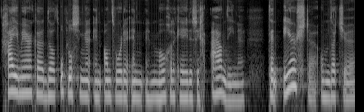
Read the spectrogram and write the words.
ga je merken dat oplossingen en antwoorden en, en mogelijkheden zich aandienen. Ten eerste omdat je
